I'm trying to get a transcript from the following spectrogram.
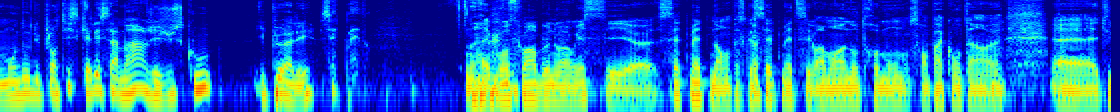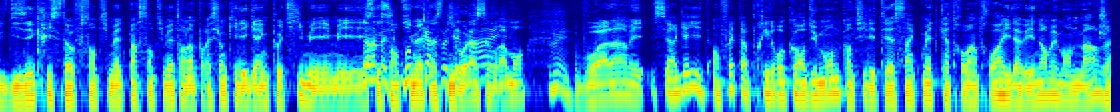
Mondo Duplantis. Quelle est sa marge et jusqu'où il peut aller? 7 mètres. Ouais, bonsoir Benoît, oui c'est euh, 7 mètres non parce que 7 mètres c'est vraiment un autre monde, on se rend pas compte. Hein. Euh, tu le disais Christophe, centimètre par centimètre, on a l'impression qu'il les gagne petit, mais mais non, ces mais centimètres à ce niveau-là c'est vraiment Oui. voilà. Mais Sergei en fait a pris le record du monde quand il était à 5 mètres 83, il avait énormément de marge.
